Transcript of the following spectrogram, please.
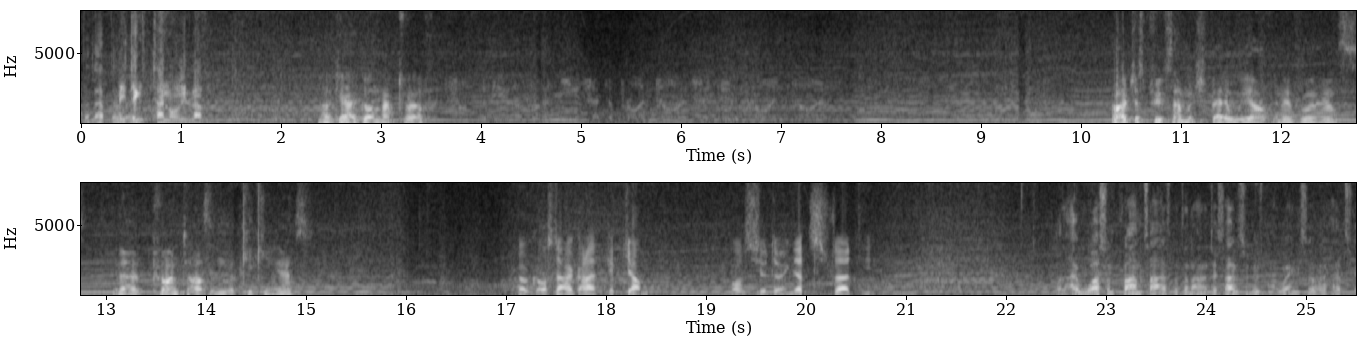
the lap I think 10 or 11. Okay, I got on lap 12. Front of you have got a new set of prime tyres fitted. Prime tyres. Oh, it just proves how much better we are than everyone else. You know, prime tires and we're kicking ass. Of course, now you're gonna get jump. Because you're doing that strategy. Well, I was on prime tires, but then I decided to lose my wing, so I had to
